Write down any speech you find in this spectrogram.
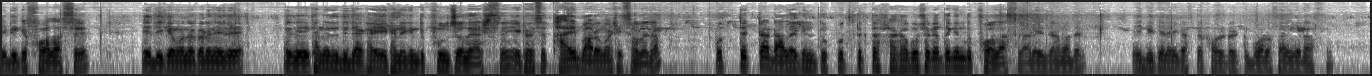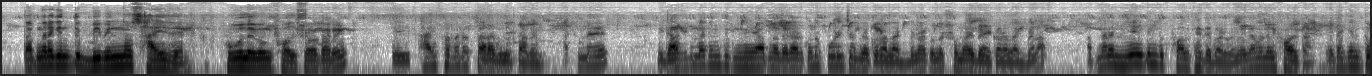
এইদিকে ফল আছে, এদিকে মনে করেন এই যে এই যে এখানে যদি দেখাই, এখানে কিন্তু ফুল চলে আসছে। এটা হচ্ছে থাই বারো মাসই চলে যা প্রত্যেকটা ডালে কিন্তু, প্রত্যেকটা শাখা পোশাকাতে কিন্তু ফল আছে। আর এই যে আমাদের এই দিকের এই গাছটা ফলটা একটু বড় সাইজের আছে। তো আপনারা কিন্তু বিভিন্ন সাইজের ফুল এবং ফল সহকারে এই থাই সবের চারাগুলো পাবেন। আসলে এই গাছগুলো কিন্তু নিয়ে আপনাদের আর কোনো পরিচর্যা করা লাগবে না, কোনো সময় ব্যয় করা লাগবে না। আপনারা নিয়েই কিন্তু ফল খেতে পারবেন। যেমন এই ফলটা, এটা কিন্তু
